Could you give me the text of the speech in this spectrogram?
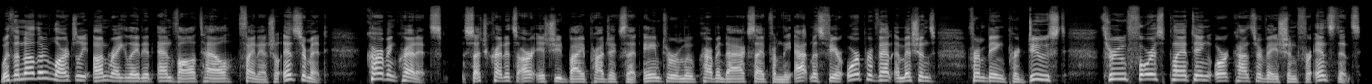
with another largely unregulated and volatile financial instrument, carbon credits. Such credits are issued by projects that aim to remove carbon dioxide from the atmosphere or prevent emissions from being produced through forest planting or conservation, for instance.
